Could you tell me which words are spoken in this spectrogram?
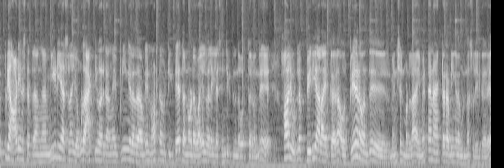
எப்படி ஆடியன்ஸ் கத்துறாங்க மீடியாஸ்லாம் எவ்வளோ ஆக்டிவாக இருக்காங்க இப்படிங்கிறத அப்படியே நோட்டம் விட்டுக்கிட்டே தன்னோட வயல் வேலைகளை செஞ்சுக்கிட்டு இருந்த ஒருத்தர் வந்து ஹாலிவுட்டில் பெரிய ஆளாக இருக்காரு. அவர் பேரை வந்து மென்ஷன் பண்ணல. மெட்டன் ஆக்டர் அப்படிங்கிற மாதிரி தான் சொல்லியிருக்காரு.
